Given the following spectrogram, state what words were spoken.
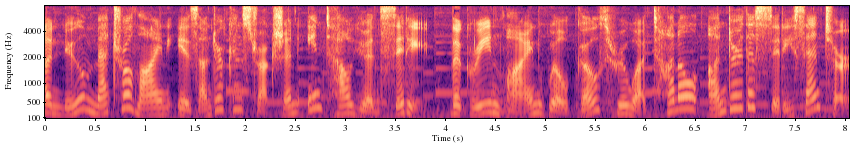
a new metro line is under construction in Taoyuan City. The Green Line will go through a tunnel under the city center.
